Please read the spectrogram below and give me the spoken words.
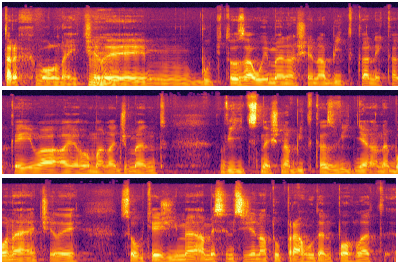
trh volný, čili hmm. buď to zaujme naše nabídka Nika Kejva a jeho management, víc než nabídka z Vídně, anebo ne, čili soutěžíme a myslím si, že na tu Prahu ten pohled eh,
